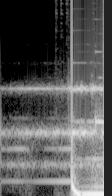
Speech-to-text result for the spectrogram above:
Música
